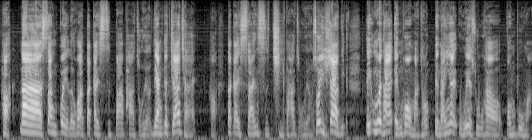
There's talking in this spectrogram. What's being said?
好，那上柜的话大概十八趴左右，两个加起来。好，大概三十七趴左右，所以下礼，诶，因为它延后嘛，从本来应该五月十五号公布嘛，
